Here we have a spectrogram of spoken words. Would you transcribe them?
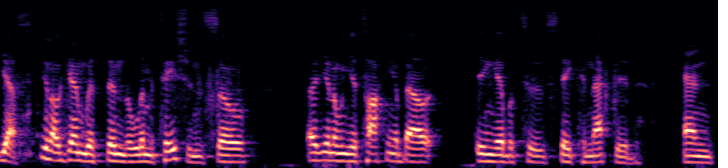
Yes, you know, again, within the limitations. So, uh, you know, when you're talking about being able to stay connected and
